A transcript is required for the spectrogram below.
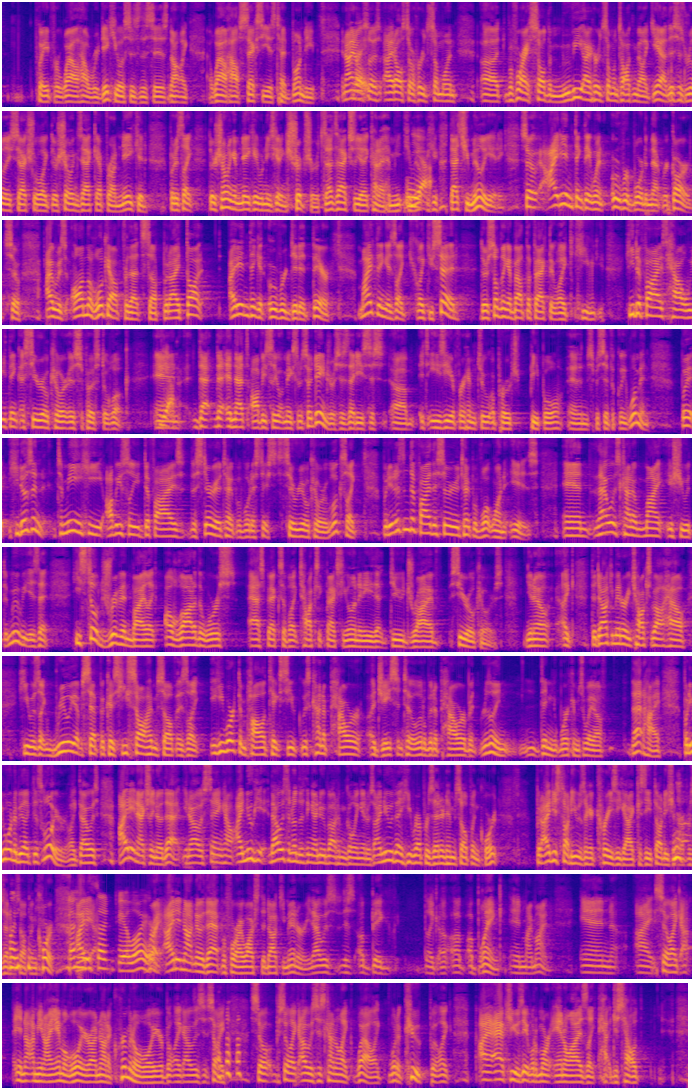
played for wow how ridiculous is this is not like wow how sexy is ted bundy and i'd right. also i'd also heard someone uh, before i saw the movie i heard someone talking about like yeah this is really sexual like they're showing zac efron naked but it's like they're showing him naked when he's getting strip shirts that's actually a kind of humi- humi- yeah. that's humiliating so i didn't think they went overboard in that regard so i was on the lookout for that stuff but i thought I didn't think it overdid it there. My thing is like like you said, there's something about the fact that like he he defies how we think a serial killer is supposed to look and yeah. that, that, and that's obviously what makes him so dangerous is that he's just um, it's easier for him to approach people and specifically women but he doesn't to me he obviously defies the stereotype of what a st- serial killer looks like but he doesn't defy the stereotype of what one is and that was kind of my issue with the movie is that he's still driven by like a lot of the worst aspects of like toxic masculinity that do drive serial killers. You know, like the documentary talks about how he was like really upset because he saw himself as like he worked in politics. He was kind of power adjacent to a little bit of power, but really didn't work his way off that high, but he wanted to be like this lawyer. Like that was I didn't actually know that. You know, I was saying how I knew he that was another thing I knew about him going in was I knew that he represented himself in court. But I just thought he was like a crazy guy because he thought he should represent himself in court. no, I, to be a lawyer. Right. I did not know that before I watched the documentary. That was just a big like a, a blank in my mind and I so like I, and I mean I am a lawyer I'm not a criminal lawyer but like I was so I so so like I was just kind of like wow like what a kook but like I actually was able to more analyze like how, just how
